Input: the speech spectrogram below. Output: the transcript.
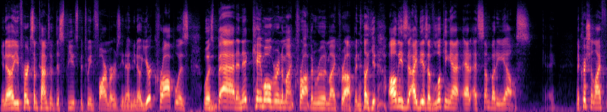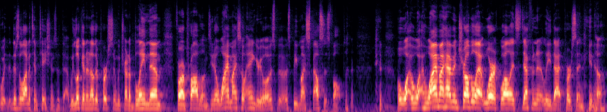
You know, you've heard sometimes of disputes between farmers, you know, and you know, your crop was, was bad and it came over into my crop and ruined my crop. And all these ideas of looking at, at, at somebody else. Okay? In the Christian life, there's a lot of temptations with that. We look at another person and we try to blame them for our problems. You know, why am I so angry? Well, it must be, it must be my spouse's fault. well, why, why, why, am I having trouble at work? Well, it's definitely that person, you know,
